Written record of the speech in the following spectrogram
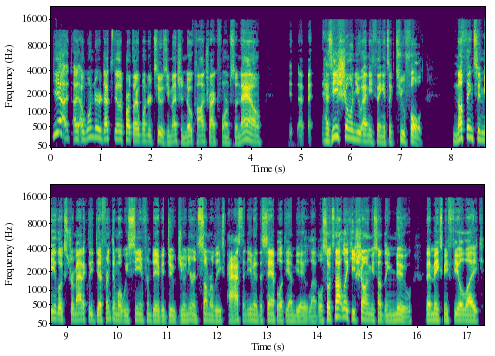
Yeah i, I wonder that's the other part that i wonder too is you mentioned no contract for him. So now has he shown you anything? It's like twofold nothing to me looks dramatically different than what we've seen from David Duke Jr. in summer leagues past and even at the sample at the NBA level. So it's not like he's showing me something new that makes me feel like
